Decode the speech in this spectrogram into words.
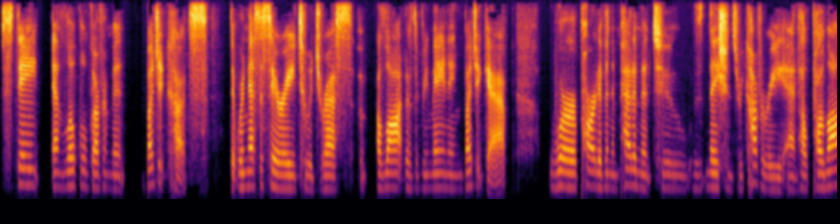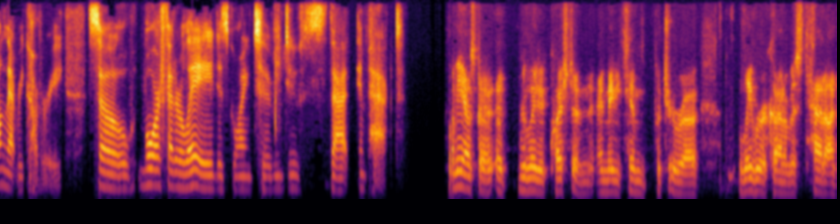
state and local government budget cuts that were necessary to address a lot of the remaining budget gap were part of an impediment to the nation's recovery and help prolong that recovery. So, more federal aid is going to reduce that impact. Let me ask a, a related question, and maybe Tim, put your uh, labor economist hat on.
